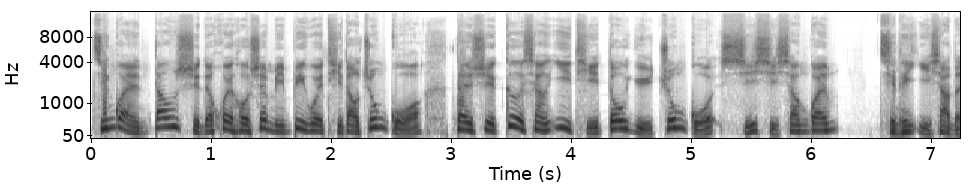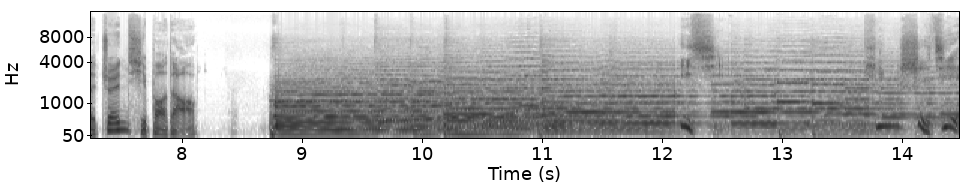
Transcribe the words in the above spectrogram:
尽管当时的会后声明并未提到中国，但是各项议题都与中国息息相关。请听以下的专题报道。一起听世界，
